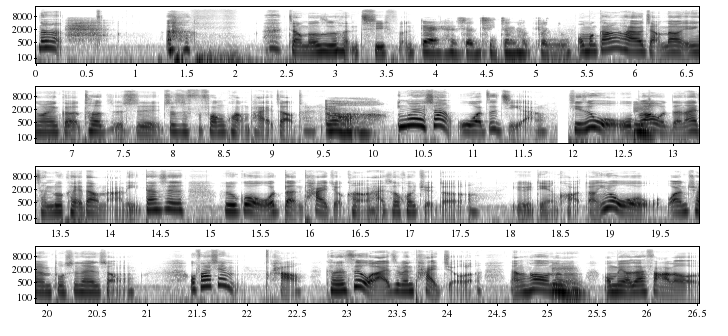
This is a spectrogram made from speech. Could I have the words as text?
那 讲都是很气愤。对，很生气，真的很愤怒。我们刚刚还有讲到另外一个特质是，就是疯狂拍照的人。哦，因为像我自己啦，其实我我不知道我忍耐程度可以到哪里，但是如果我等太久，可能还是会觉得有一点夸张，因为我完全不是那种，我发现好，可能是我来这边太久了，然后呢，嗯我们有在 follow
